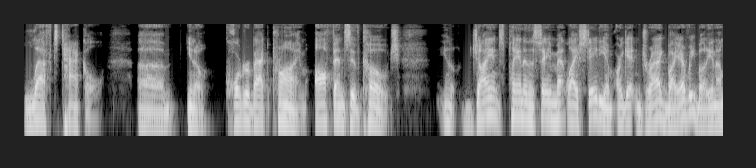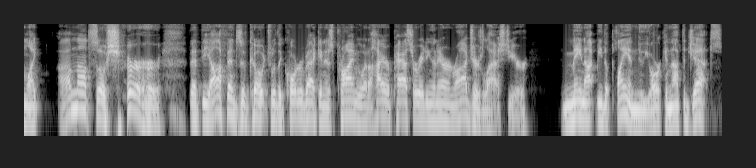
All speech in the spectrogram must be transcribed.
left tackle, um, you know, quarterback prime, offensive coach you know, Giants playing in the same MetLife Stadium are getting dragged by everybody. And I'm like, I'm not so sure that the offensive coach with a quarterback in his prime who had a higher passer rating than Aaron Rodgers last year may not be the play in New York and not the Jets.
